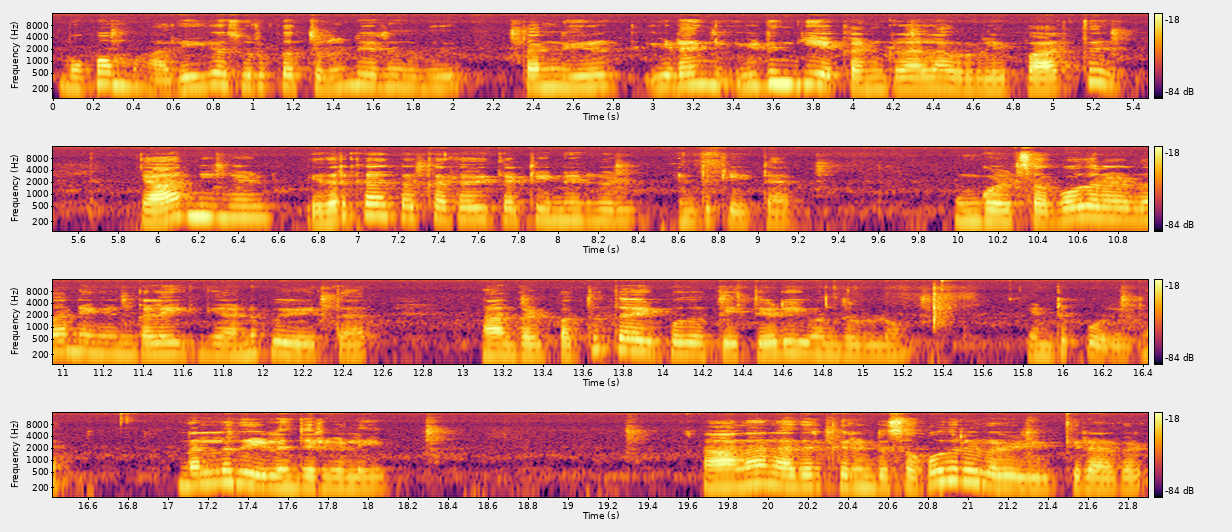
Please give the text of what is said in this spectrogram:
முகம் அதிக சுருக்கத்துடன் இருந்தது. தன் இடங் இடுங்கிய கண்களால் அவர்களை பார்த்து யார் நீங்கள்? எதற்காக கதவை தட்டினீர்கள்? என்று கேட்டார். உங்கள் சகோதரர் தான் எங்களை இங்கே அனுப்பி வைத்தார். நாங்கள் பத்து தலை பூதத்தை தேடி வந்துள்ளோம் என்று கூறினேன் நல்லது இளைஞர்களே. ஆனால் அதற்கு ரெண்டு சகோதரர்கள் இருக்கிறார்கள்.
